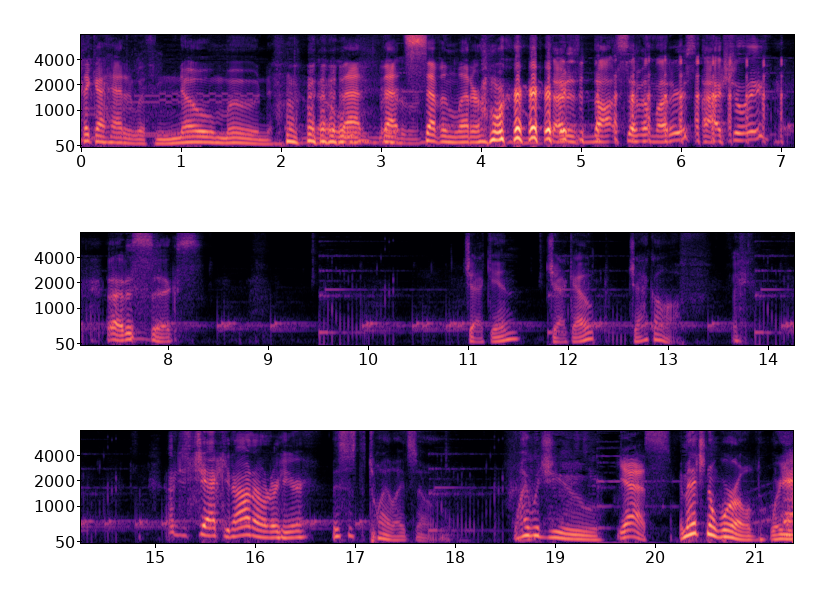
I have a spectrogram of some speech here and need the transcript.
think I had it with no moon. No that that seven letter word. That is not seven letters, actually. That is six. jack in, jack out, jack off. I'm just jacking on over here. This is the Twilight Zone. Why would you Yes. imagine a world where you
